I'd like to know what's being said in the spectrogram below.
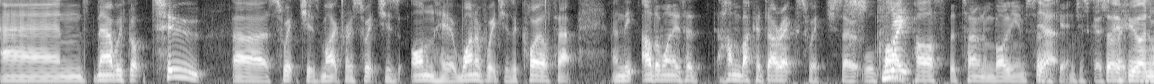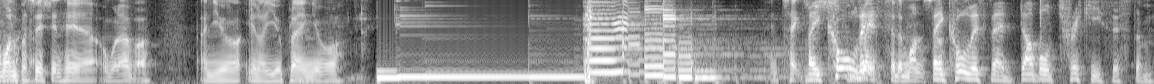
And now we've got two uh, switches, micro switches on here. One of which is a coil tap, and the other one is a humbucker direct switch. So it will Straight- bypass the tone and volume circuit and just go so if you're in one position here or whatever, and you're you know you're playing your. It takes They call this to the monster. They call this their double tricky system.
